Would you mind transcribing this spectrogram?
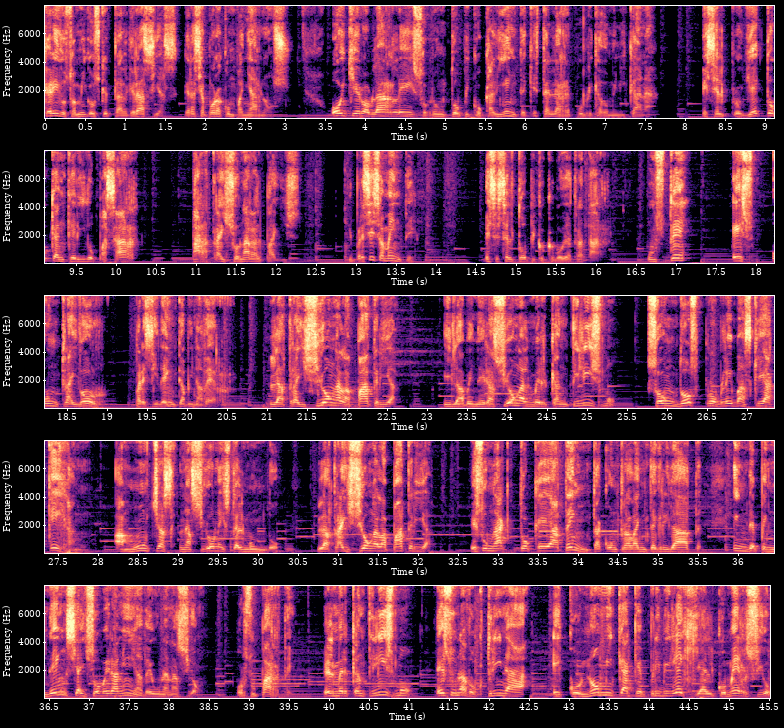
Queridos amigos, ¿qué tal? Gracias. Gracias por acompañarnos. Hoy quiero hablarle sobre un tópico caliente que está en la República Dominicana. Es el proyecto que han querido pasar para traicionar al país. Y precisamente ese es el tópico que voy a tratar. Usted es un traidor, presidente Abinader. La traición a la patria y la veneración al mercantilismo son dos problemas que aquejan a muchas naciones del mundo. La traición a la patria es un acto que atenta contra la integridad, independencia y soberanía de una nación. Por su parte, el mercantilismo es una doctrina económica que privilegia el comercio,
